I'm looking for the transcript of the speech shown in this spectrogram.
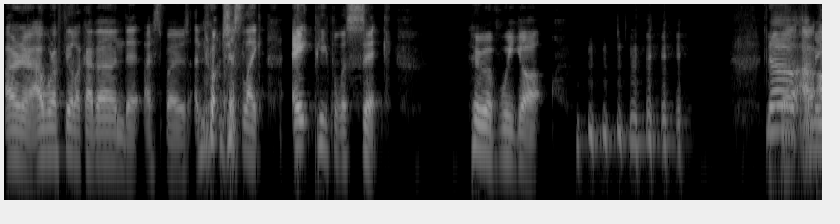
I don't know. I want to feel like I've earned it, I suppose, and not just like eight people are sick. Who have we got? no, But I I'll, mean,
